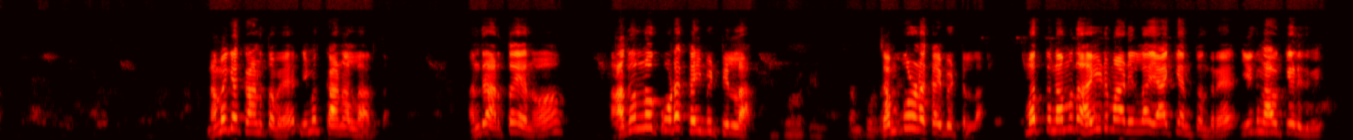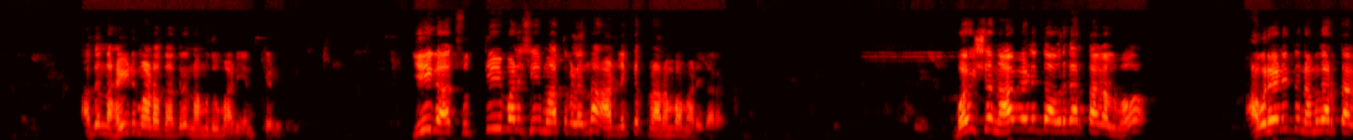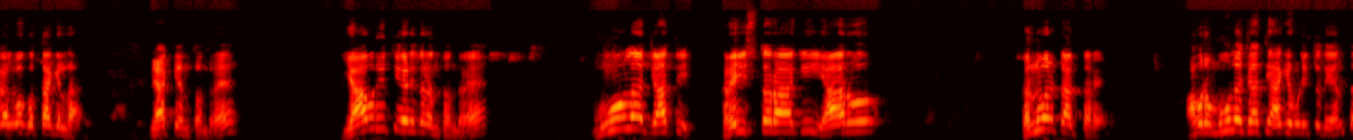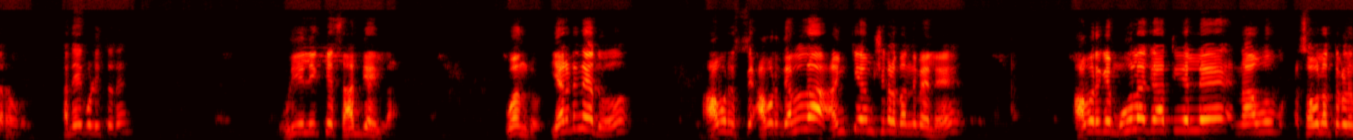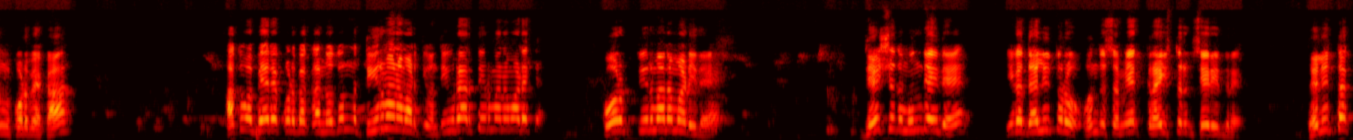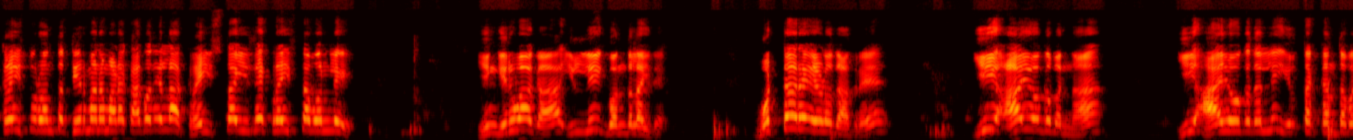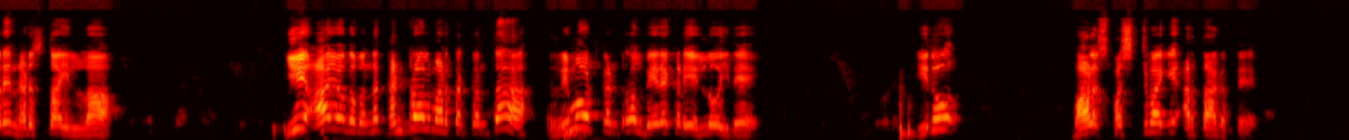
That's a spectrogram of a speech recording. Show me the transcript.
ನಮಗೆ ಕಾಣ್ತವೆ, ನಿಮಗ್ ಕಾಣಲ್ಲ ಅಂತ. ಅಂದ್ರೆ ಅರ್ಥ ಏನು? ಅದನ್ನು ಕೂಡ ಕೈ ಬಿಟ್ಟಿಲ್ಲ. ಸಂಪೂರ್ಣ ಕೈ ಬಿಟ್ಟಿಲ್ಲ. ಮತ್ತು ನಮ್ದು ಹೈಡ್ ಮಾಡಿಲ್ಲ ಯಾಕೆ ಅಂತಂದ್ರೆ, ಈಗ ನಾವು ಕೇಳಿದ್ವಿ. ಅದನ್ನ ಹೈಡ್ ಮಾಡೋದಾದ್ರೆ ನಮ್ದು ಮಾಡಿ ಅಂತ ಕೇಳಿದ್ವಿ. ಈಗ ಸುತ್ತಿ ಬಳಸಿ ಮಾತುಗಳನ್ನ ಆಡ್ಲಿಕ್ಕೆ ಪ್ರಾರಂಭ ಮಾಡಿದ್ದಾರೆ. ಭವಿಷ್ಯ ನಾವ್ ಹೇಳಿದ್ದು ಅವ್ರಿಗೆ ಅರ್ಥ ಆಗಲ್ವೋ? ಅವ್ರು ಹೇಳಿದ್ದು ನಮ್ಗೆ ಅರ್ಥ ಆಗಲ್ವೋ ಗೊತ್ತಾಗಿಲ್ಲ. ಯಾಕೆ ಅಂತಂದ್ರೆ, ಯಾವ ರೀತಿ ಹೇಳಿದ್ರು ಅಂತಂದ್ರೆ, ಮೂಲ ಜಾತಿ ಕ್ರೈಸ್ತರಾಗಿ ಯಾರು ಕನ್ವರ್ಟ್ ಆಗ್ತಾರೆ, ಅವರ ಮೂಲ ಜಾತಿ ಹಾಗೆ ಉಳಿತದೆ ಅಂತಾರೆ ಅವರು. ಅದೇ ಉಳಿತದೆ? ಉಳಿಯಲಿಕ್ಕೆ ಸಾಧ್ಯ ಇಲ್ಲ. ಒಂದು. ಎರಡನೇದು ಅವ್ರ ಅವ್ರದ್ದೆಲ್ಲ ಅಂಕಿಅಂಶಗಳು ಬಂದ ಮೇಲೆ ಅವರಿಗೆ ಮೂಲ ಜಾತಿಯಲ್ಲೇ ನಾವು ಸವಲತ್ತುಗಳನ್ನು ಕೊಡಬೇಕಾ? ಅಥವಾ ಬೇರೆ ಕೊಡ್ಬೇಕಾ ಅನ್ನೋದನ್ನ ತೀರ್ಮಾನ ಮಾಡ್ತೀವಂತ ಇವ್ರು ಯಾರು ತೀರ್ಮಾನ ಮಾಡಕ್ಕೆ? ಕೋರ್ಟ್ ತೀರ್ಮಾನ ಮಾಡಿದೆ. ದೇಶದ ಮುಂದೆ ಇದೆ. ಈಗ ದಲಿತರು ಒಂದು ಸಮಯ ಕ್ರೈಸ್ತರಿಗೆ ಸೇರಿದ್ರೆ, ದಲಿತ ಕ್ರೈಸ್ತರು ಅಂತ ತೀರ್ಮಾನ ಮಾಡಕ್ ಆಗೋದಿಲ್ಲ. ಕ್ರೈಸ್ತ ಇಸ್ ಎ ಕ್ರೈಸ್ತ ಓನ್ಲಿ ಹಿಂಗಿರುವಾಗ ಇಲ್ಲಿ ಗೊಂದಲ ಇದೆ. ಒಟ್ಟಾರೆ ಹೇಳೋದಾದ್ರೆ ಈ ಆಯೋಗವನ್ನ ಈ ಆಯೋಗದಲ್ಲಿ ಇರ್ತಕ್ಕಂಥವರೇ ನಡೆಸ್ತಾ ಇಲ್ಲ. ಈ ಆಯೋಗವನ್ನ ಕಂಟ್ರೋಲ್ ಮಾಡತಕ್ಕಂತ ರಿಮೋಟ್ ಕಂಟ್ರೋಲ್ ಬೇರೆ ಕಡೆ ಎಲ್ಲೋ ಇದೆ. ಇದು ಬಹಳ ಸ್ಪಷ್ಟವಾಗಿ ಅರ್ಥ ಆಗತ್ತೆ.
